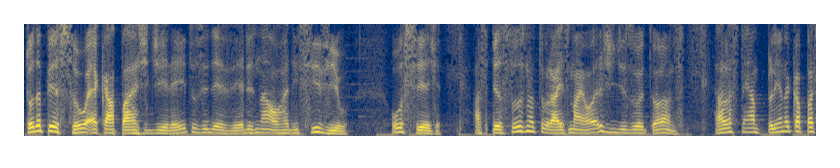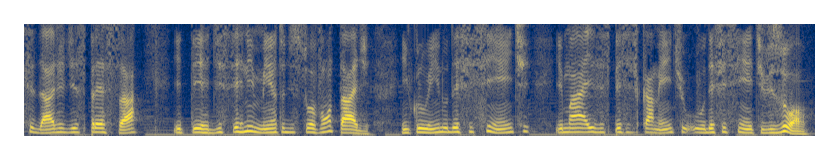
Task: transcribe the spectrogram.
toda pessoa é capaz de direitos e deveres na ordem civil. Ou seja, as pessoas naturais maiores de 18 anos, elas têm a plena capacidade de expressar e ter discernimento de sua vontade, incluindo o deficiente e mais especificamente o deficiente visual.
